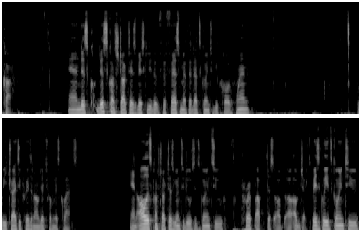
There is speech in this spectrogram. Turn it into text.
car, and this this constructor is basically the, the first method that's going to be called when we try to create an object from this class. And all this constructor is going to do is it's going to prep up this ob uh, object. Basically, it's going to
